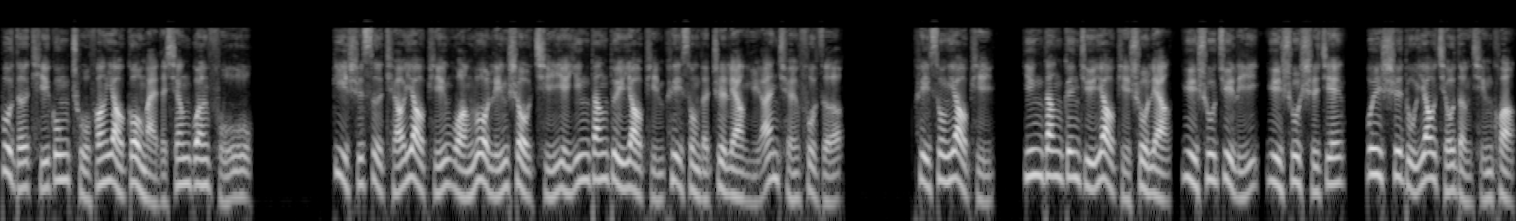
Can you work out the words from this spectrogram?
不得提供处方药购买的相关服务。第十四条，药品网络零售企业应当对药品配送的质量与安全负责。配送药品应当根据药品数量、运输距离、运输时间、温湿度要求等情况，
